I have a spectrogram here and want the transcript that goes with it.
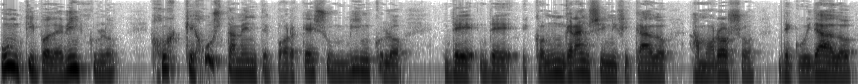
un tipo de vínculo que justamente porque es un vínculo de, con un gran significado amoroso, de cuidado,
